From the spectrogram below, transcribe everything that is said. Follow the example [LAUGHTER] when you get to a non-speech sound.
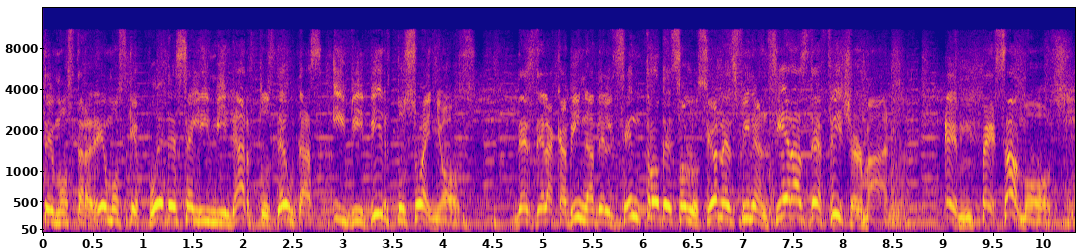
Te mostraremos que puedes eliminar tus deudas y vivir tus sueños. Desde la cabina del Centro de Soluciones Financieras de Fisherman. ¡Empezamos!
